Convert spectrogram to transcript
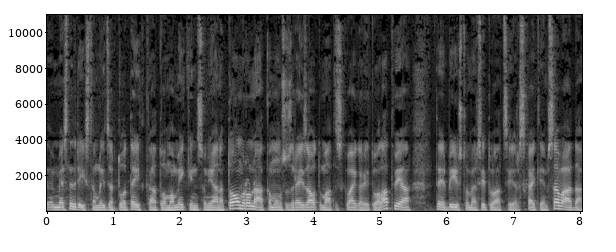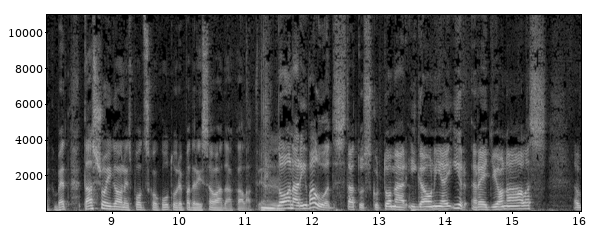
mēs nedrīkstam līdz ar to teikt, kā to Mamikins un Jāna Toma runā, ka mums uzreiz automātiski vajag arī to Latvijā. Te ir bijusi tomēr situācija ar skaitļiem savādāk, bet tas šo Igaunijas politisko kultūru ir padarījis savādāk kā Latvijā. Mm. No, un arī valodas status, kur tomēr Igaunijai ir reģionālas eh,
